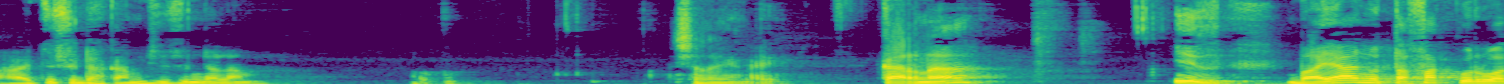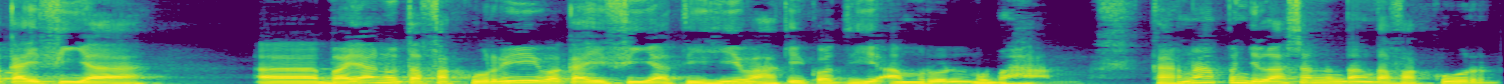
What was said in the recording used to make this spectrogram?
uh, itu sudah kami susun dalam risalah yang lain. Karena iz bayanu tafakkur wa kaifiyah uh, bayanu tafakkuri wa kaifiyatihi wa hakikatihi amrun mubaham. Karena penjelasan tentang tafakur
